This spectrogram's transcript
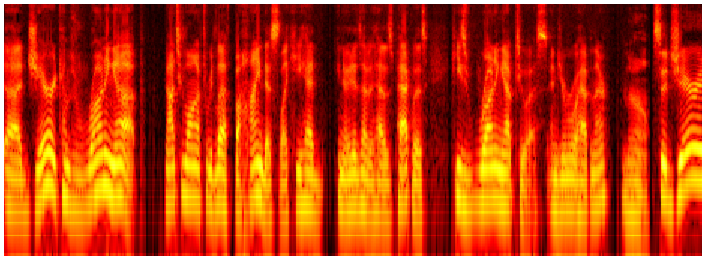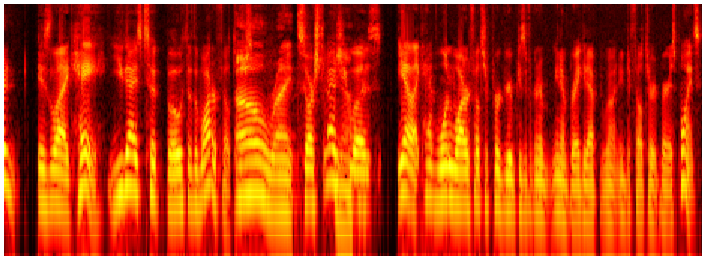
uh, Jared comes running up not too long after we left behind us, like he had, you know, he doesn't have, have his pack with us. He's running up to us, and do you remember what happened there? No. So Jared is like, "Hey, you guys took both of the water filters." Oh, right. So our strategy Yeah. was, yeah, like have one water filter per group because if we're gonna, you know, break it up, we won't need to filter at various points.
